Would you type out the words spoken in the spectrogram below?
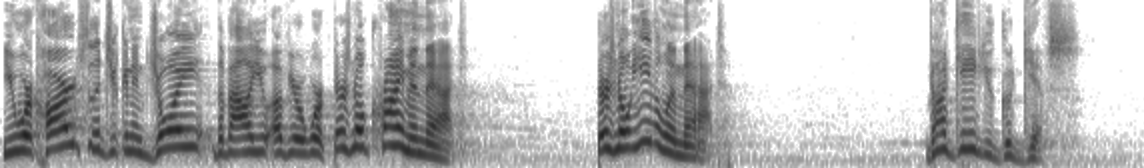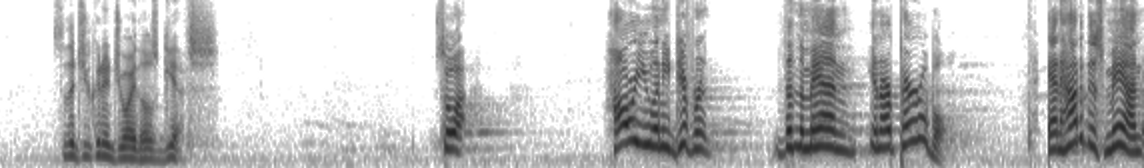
You work hard so that you can enjoy the value of your work. There's no crime in that. There's no evil in that. God gave you good gifts so that you can enjoy those gifts. So, how are you any different than the man in our parable. And how did this man,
